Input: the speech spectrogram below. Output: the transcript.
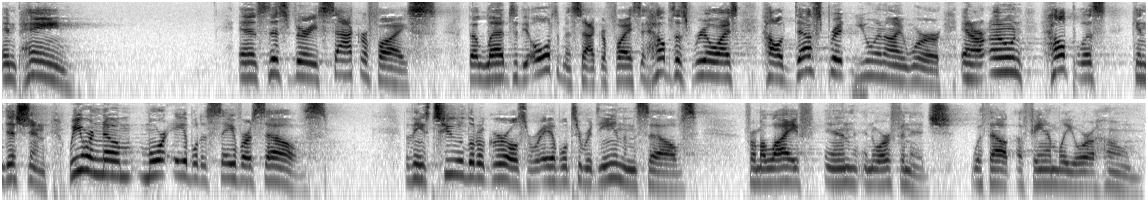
and pain. And it's this very sacrifice that led to the ultimate sacrifice. It helps us realize how desperate you and I were in our own helpless condition. We were no more able to save ourselves than these two little girls who were able to redeem themselves from a life in an orphanage without a family or a home.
